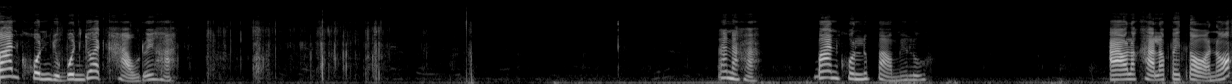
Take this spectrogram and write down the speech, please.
บ้านคนอยู่บนยอดเขาด้วยค่ะนั่นนะคะ บ้านคนหรือเปล่าไม่รู้ เอาละค่ะ เราไปต่อเนาะ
